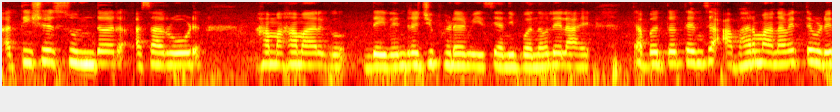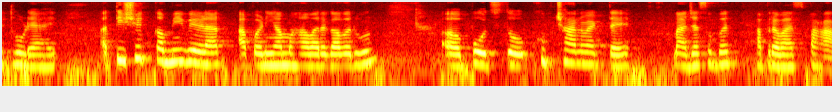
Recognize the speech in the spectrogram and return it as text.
अतिशय सुंदर असा रोड हा महामार्ग देवेंद्रजी फडणवीस यांनी बनवलेला आहे. त्याबद्दल त्यांचे आभार मानावेत तेवढे थोडे आहे. अतिशय कमी वेळात आपण या महामार्गावरून पोचतो. खूप छान वाटतं आहे माझ्यासोबत हा प्रवास पहा.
